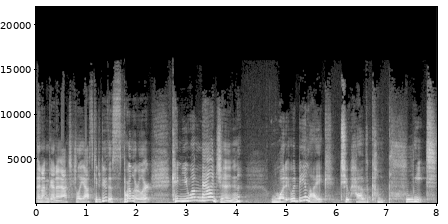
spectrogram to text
And I'm going to actually ask you to do this, spoiler alert. Can you imagine what it would be like to have complete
